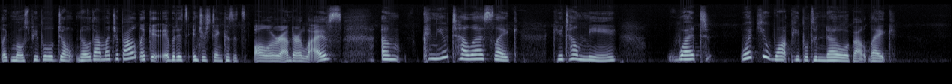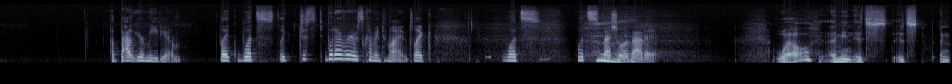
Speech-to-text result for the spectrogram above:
like most people don't know that much about. Like, it, but it's interesting because it's all around our lives. Um, can you tell us like, can you tell me what what you want people to know about like about your medium? Like what's like just whatever is coming to mind like what's what's special about it? Well, I mean, it's it's an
